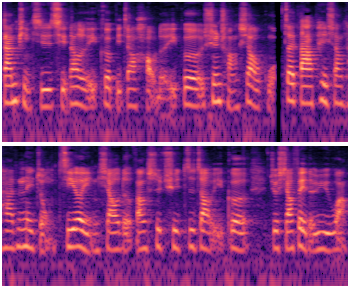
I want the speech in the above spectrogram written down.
单品其实起到了一个比较好的一个宣传效果，再搭配上它那种饥饿营销的方式，去制造一个就消费的欲望。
